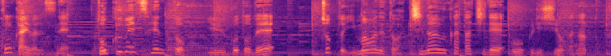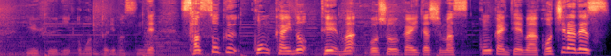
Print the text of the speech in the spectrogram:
今回はですね特別編ということでちょっと今までとは違う形でお送りしようかなというふうに思っておりますんで早速今回のテーマご紹介いたします。今回のテーマはこちらです。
